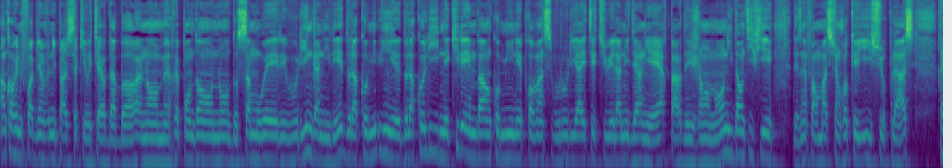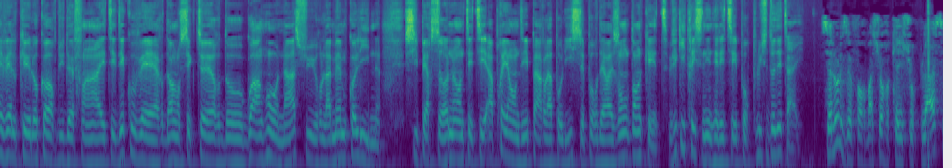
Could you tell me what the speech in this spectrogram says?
Encore une fois, bienvenue page sécuritaire d'abord. Un homme répondant au nom de Samuel Wuringanire de la, commune, de la colline Kiremba en commune et province Bururi a été tué la nuit dernière par des gens non identifiés. Des informations recueillies sur place révèlent que le corps du défunt a été découvert dans le secteur de Guanghona sur la même colline. Six personnes ont été appréhendées par la police pour des raisons d'enquête. Vicky Chris pour plus de détails. Selon les informations recueillies sur place,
